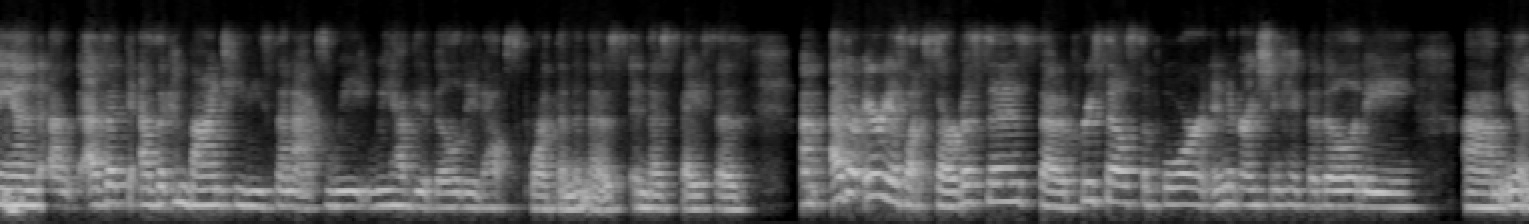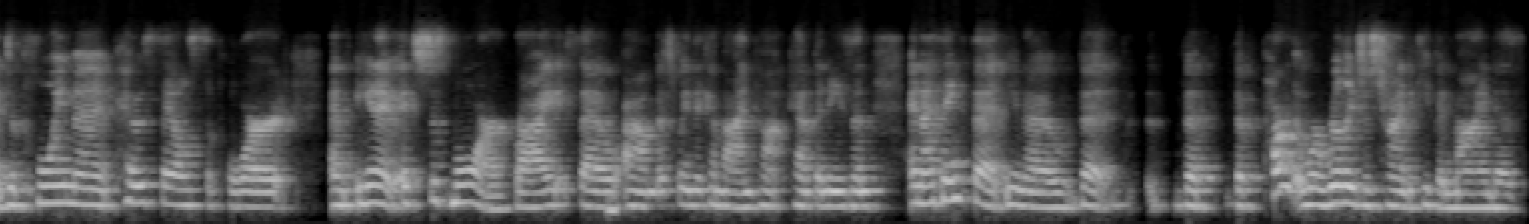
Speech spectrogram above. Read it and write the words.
And um, as a as a combined TD SYNNEX, we we have the ability to help support them in those in those spaces. Um, other areas like services, so pre-sale support, integration capability, um, you know, deployment, post-sale support, and you know, it's just more, right? So um, between the combined co- companies, and and I think that you know the the the part that we're really just trying to keep in mind is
